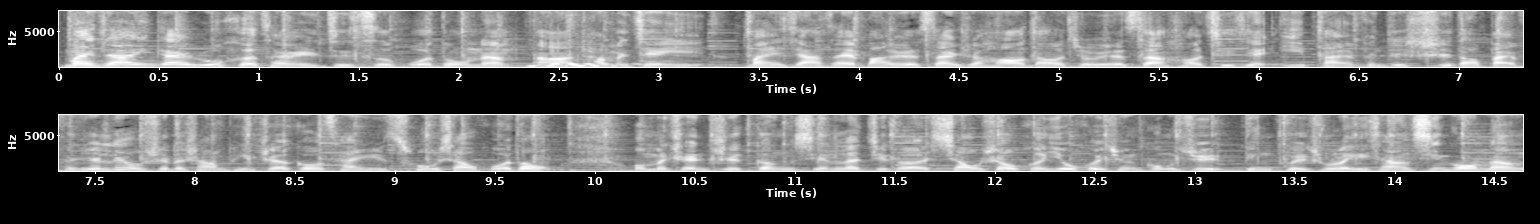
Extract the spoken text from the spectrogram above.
卖家应该如何参与这次活动呢？啊，他们建议卖家在八月三十号到九月三号期间，以百分之十到百分之六十的商品折扣参与促销活动。我们甚至更新了这个销售和优惠券工具，并推出了一项新功能，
